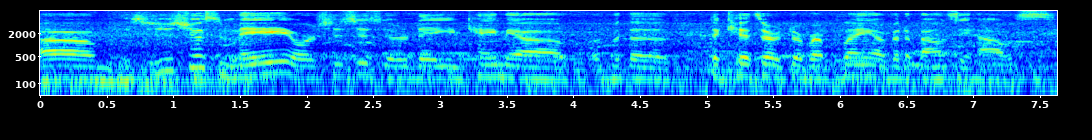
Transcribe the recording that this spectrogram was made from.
Um, it's just me, or it's just they came here with the the kids are they were playing over the bouncy house.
